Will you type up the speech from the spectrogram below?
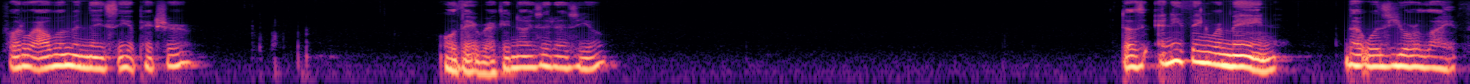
photo album and they see a picture, will they recognize it as you? Does anything remain that was your life?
